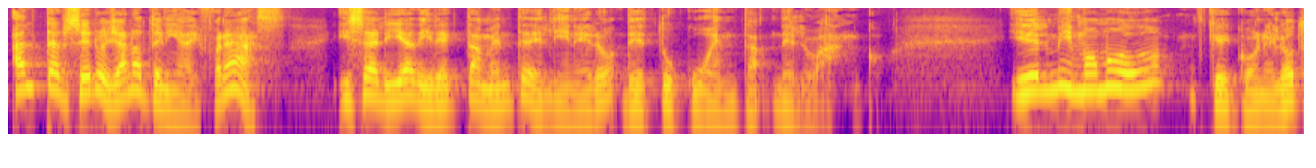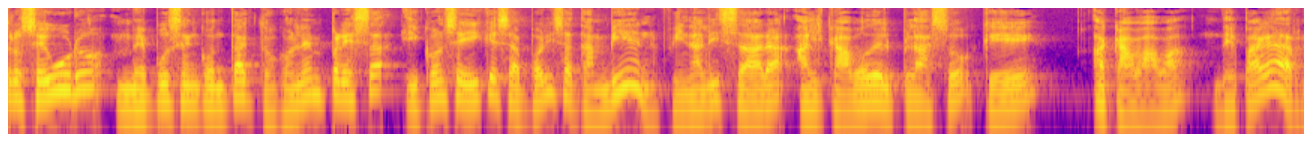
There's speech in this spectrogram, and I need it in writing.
al tercero ya no tenía disfraz y salía directamente del dinero de tu cuenta del banco. Y del mismo modo que con el otro seguro me puse en contacto con la empresa y conseguí que esa póliza también finalizara al cabo del plazo que acababa de pagar.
